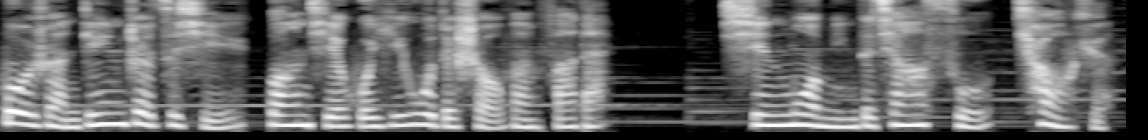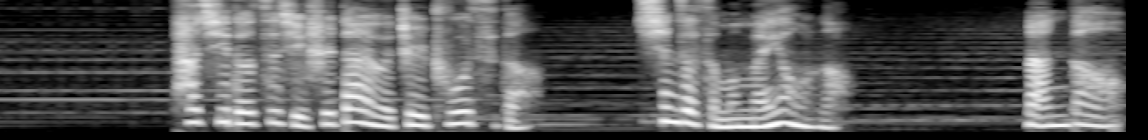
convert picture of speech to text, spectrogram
顾软盯着自己光洁无一物的手腕发呆，心莫名的加速跳跃。他记得自己是带了这珠子的，现在怎么没有了？难道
